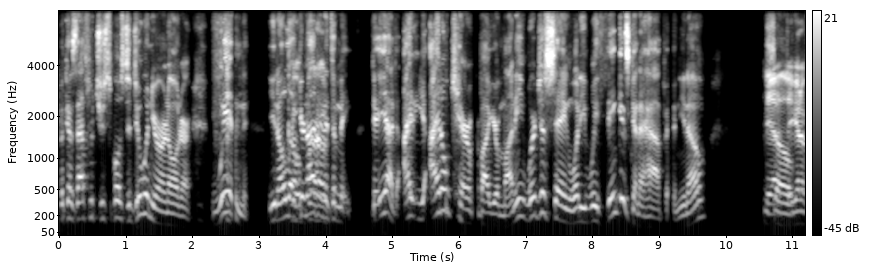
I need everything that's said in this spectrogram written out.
because that's what you're supposed to do when you're an owner. Win. You know, like Go you're not in broke. it to make. Yeah, I I don't care about your money. We're just saying what do we think is going to happen. You know, yeah. so- they gotta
